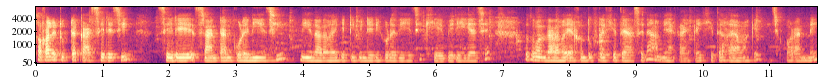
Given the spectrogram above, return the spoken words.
সকালে টুকটাক কাজ সেরেছি, সেরে স্নান টান করে নিয়েছি, নিয়ে দাদাভাইকে টিফিন রেডি করে দিয়েছি, খেয়ে বেরিয়ে গেছে। তো তোমার দাদাভাই এখন দুপুরে খেতে আসে না, আমি একা একাই খেতে হয় আমাকে, কিছু করার নেই।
